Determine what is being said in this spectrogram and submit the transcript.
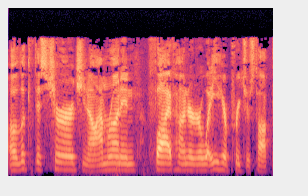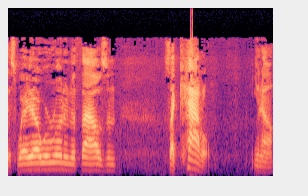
oh, look at this church. You know, I'm running 500 or what. You hear preachers talk this way. Yeah, we're running a thousand. It's like cattle, you know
